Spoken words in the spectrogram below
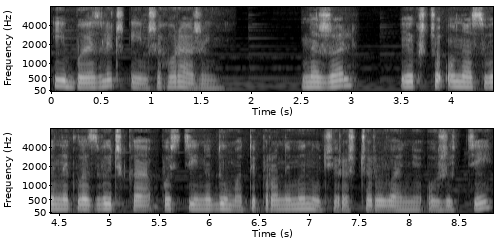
і безліч інших вражень. На жаль, якщо у нас виникла звичка постійно думати про неминучі розчарування у житті,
